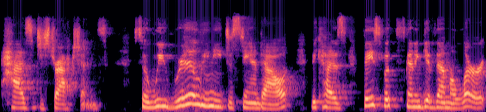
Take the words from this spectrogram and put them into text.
has distractions. So we really need to stand out because Facebook's going to give them alert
